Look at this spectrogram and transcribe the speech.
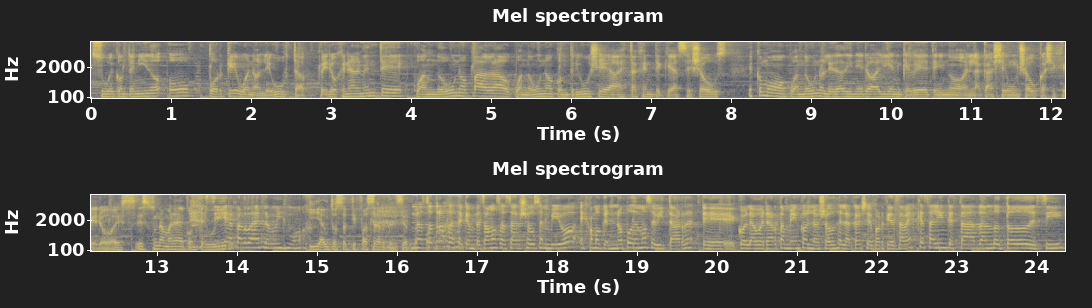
sube contenido o porque, bueno, le gusta. Pero generalmente cuando uno paga o cuando uno contribuye a esta gente que hace shows, es como cuando uno le da dinero a alguien que ve teniendo en la calle un show callejero. Es, es una manera de contribuir Sí, es verdad, es lo mismo. y autosatisfacerte en cierta Nosotros forma. desde que empezamos a hacer shows en vivo es como que no podemos evitar eh, colaborar también con los shows de la calle porque sabes que es alguien que está dando todo de sí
